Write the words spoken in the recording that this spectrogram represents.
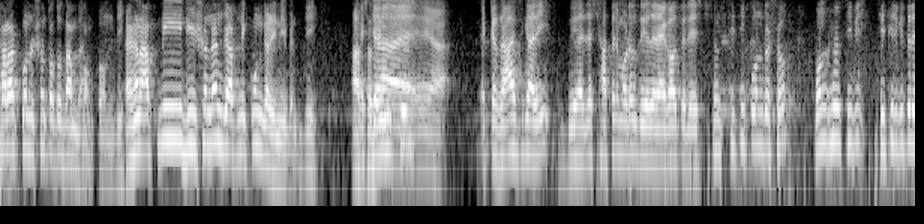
খারাপ কন্ডিশন তত দাম কম। এখন আপনি ডিসিশন নেন যে আপনি কোন গাড়ি নেবেন। জি। আচ্ছা, একটা রাজ গাড়ি দুই হাজার সাতের মডেল দুই হাজার এগারোতে রেজিস্ট্রেশন সিসি পনেরোশো পনেরোশো সিসির ভিতরে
